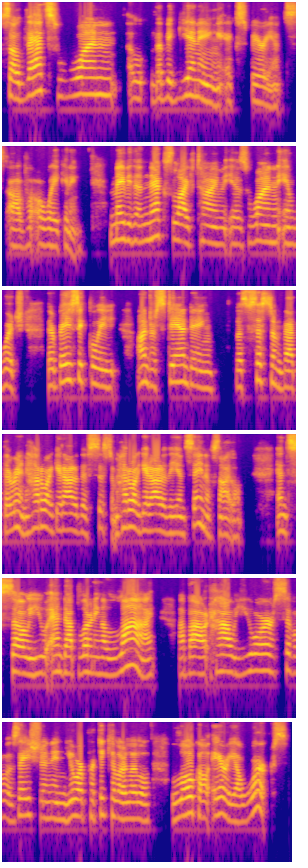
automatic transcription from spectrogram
So that's one uh, the beginning experience of awakening. Maybe the next lifetime is one in which they're basically understanding the system that they're in. How do I get out of this system? How do I get out of the insane asylum? And so you end up learning a lot about how your civilization in your particular little local area works.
